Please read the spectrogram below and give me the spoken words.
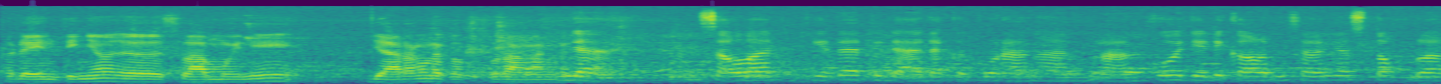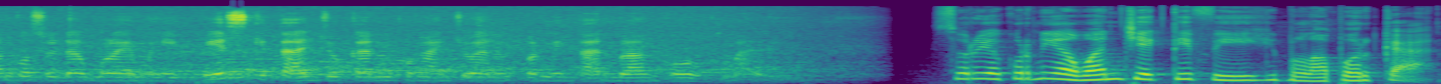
Pada intinya eh, selama ini jarang ada kekurangan? Enggak. Insya Allah kita tidak ada kekurangan belangko jadi kalau misalnya stok belangko sudah mulai menipis kita ajukan pengajuan permintaan belangko kembali. Surya Kurniawan, Cek TV, melaporkan.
